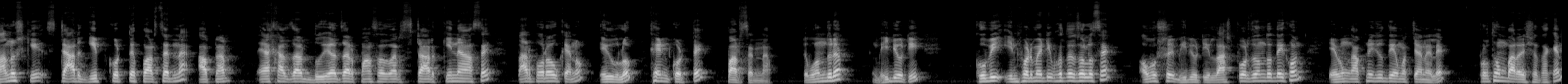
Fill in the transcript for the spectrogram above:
মানুষকে স্টার গিফট করতে পারছেন না? আপনার এক হাজার, দুই হাজার, পাঁচ হাজার স্টার কিনা আছে, তারপরেও কেন এগুলো সেন্ড করতে পারছেন না? তো বন্ধুরা, ভিডিওটি খুবই ইনফরমেটিভ হতে চলেছে। অবশ্যই ভিডিওটি লাস্ট পর্যন্ত দেখুন এবং আপনি যদি আমার চ্যানেলে প্রথমবার এসে থাকেন,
